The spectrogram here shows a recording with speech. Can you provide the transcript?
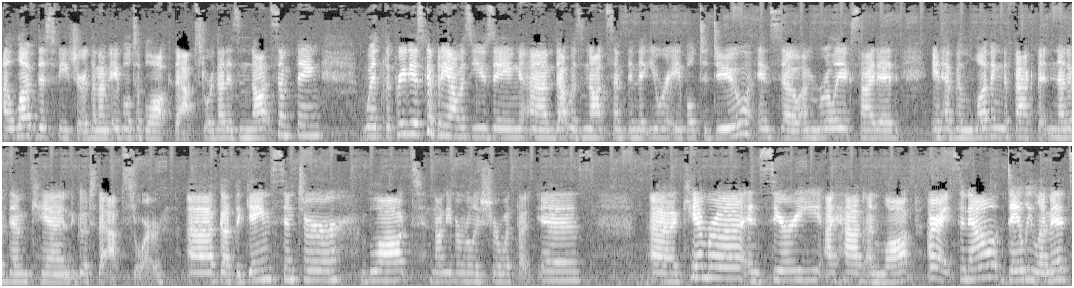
I love this feature that I'm able to block the App Store. That is not something with the previous company I was using, um, that was not something that you were able to do. And so I'm really excited and have been loving the fact that none of them can go to the App Store. Uh, I've got the Game Center blocked, not even really sure what that is. Uh, camera and Siri I have unlocked. All right, so now daily limits.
